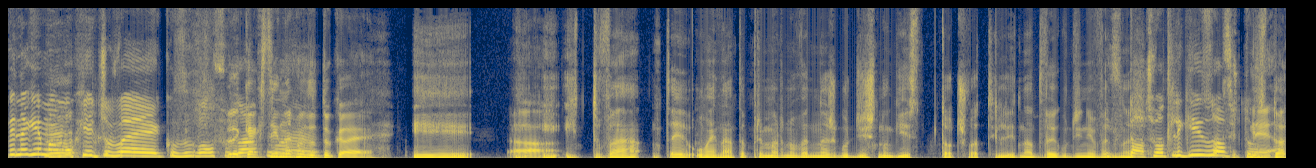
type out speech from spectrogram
винаги има мухи, човек. Добре, как стигнахме е. до тук, е? И, и, и, и това, те лайната примерно веднъж годишно ги източват или на две години веднъж. Източват ли ги изобщо? Не, а,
